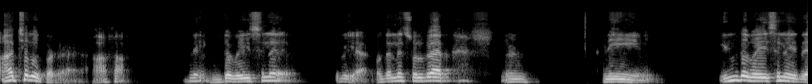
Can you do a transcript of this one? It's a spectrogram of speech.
ஆச்சரியப்படுறாரு. ஆஹா இந்த வயசுல இல்லையா முதல்ல சொல்றார் நீ இந்த வயசுல இத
